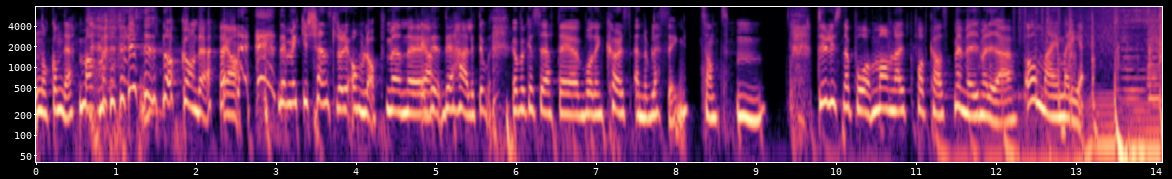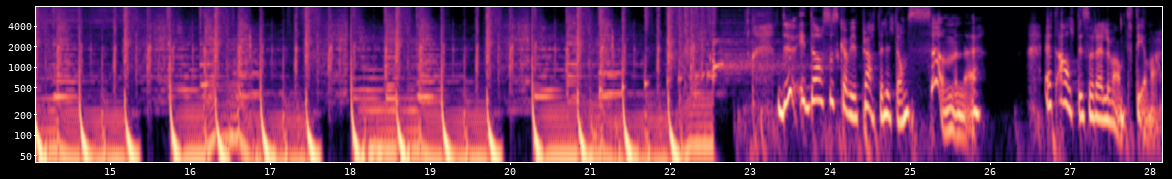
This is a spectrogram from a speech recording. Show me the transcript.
Nok om det. Man, nog om det. Ja. Det är mycket känslor i omlopp, men eh, Ja. det, det är härligt. Jag brukar säga att det är både en curse and a blessing. Sant. Du lyssnar på Mom Life Podcast med mig, Maria. Og meg, Marie. Du, idag så ska vi prata lite om sömn. Ett alltid så relevant tema.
